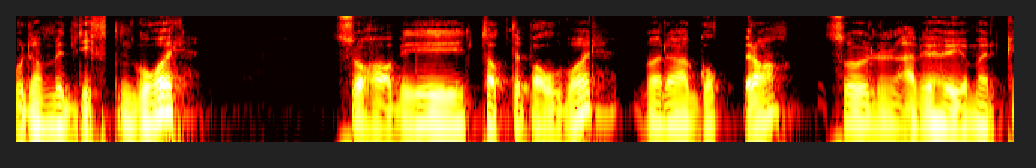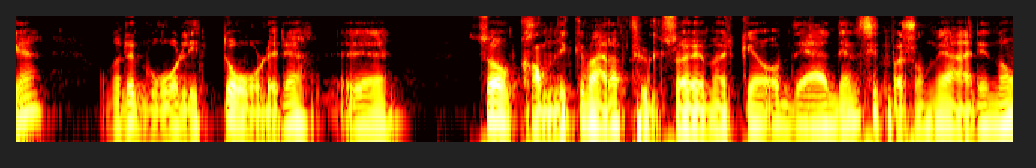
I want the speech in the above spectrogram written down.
Hvordan bedriften går. Så har vi tatt det på alvor. Når det har gått bra, så er vi høye og mørke. Og når det går litt dårligere, eh, så kan det ikke være fullt så høye mørke. Og det er den situasjonen vi er i nå,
